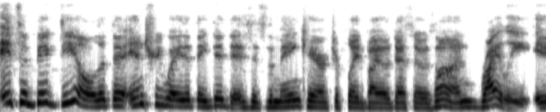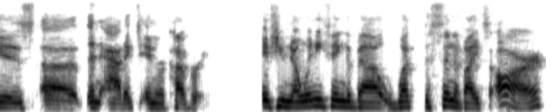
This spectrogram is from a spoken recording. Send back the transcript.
it's a big deal that the entryway that they did this is the main character played by Odessa A'zion, Riley, is uh, an addict in recovery. If you know anything about what the Cenobites are,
